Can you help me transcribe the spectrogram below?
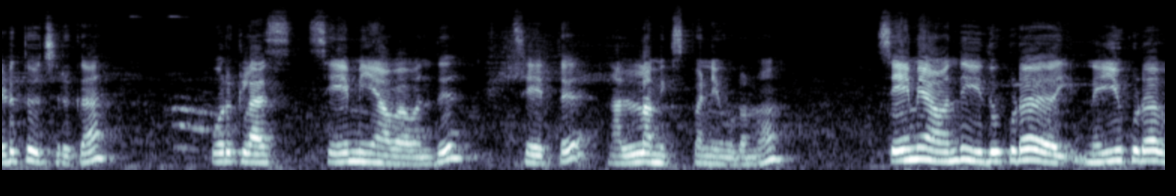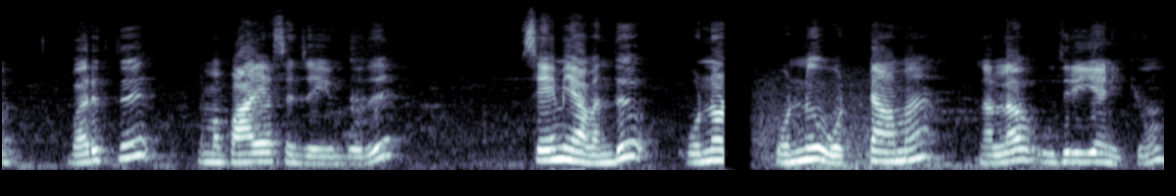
எடுத்து வச்சுருக்க ஒரு கிளாஸ் சேமியாவை வந்து சேர்த்து நல்லா மிக்ஸ் பண்ணி விடணும். சேமியா வந்து இது கூட நெய் கூட வறுத்து நம்ம பாயாசம் செய்யும்போது சேமியா வந்து ஒன்றோட ஒன்று ஒட்டாமல் நல்லா உதிரியாக நிற்கும்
